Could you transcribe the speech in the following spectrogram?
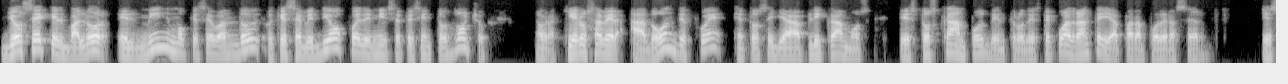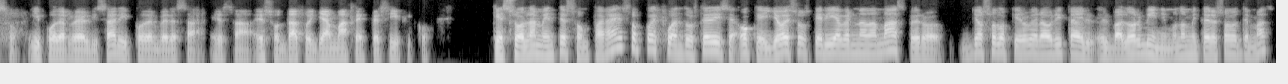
Yo sé que el valor, el mínimo que se, vendió, que se vendió fue de 1708. Ahora, quiero saber a dónde fue, entonces ya aplicamos estos campos dentro de este cuadrante ya para poder hacer eso y poder realizar y poder ver esa, esa, esos datos ya más específicos, que solamente son para eso, pues cuando usted dice, ok, yo esos quería ver nada más, pero yo solo quiero ver ahorita el, el valor mínimo, no me interesó los demás,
